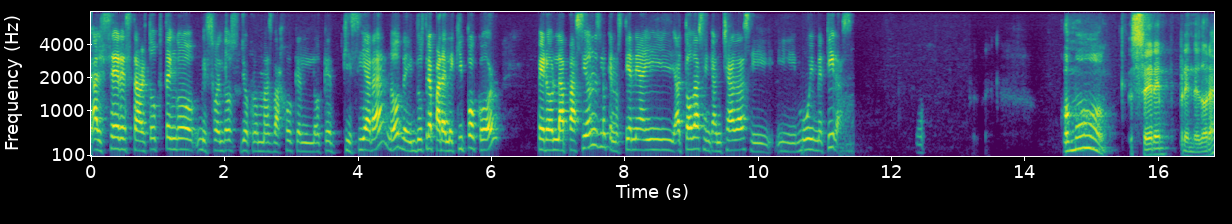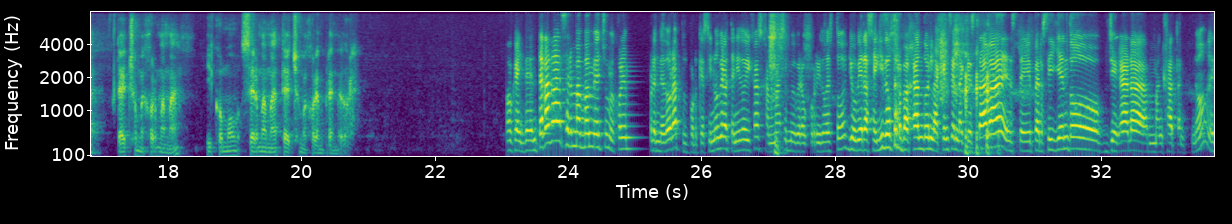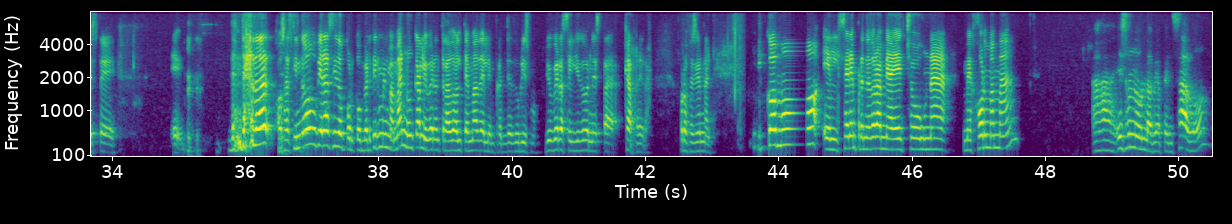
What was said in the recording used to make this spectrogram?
al ser startup tengo mis sueldos yo creo más bajo que lo que quisiera, ¿no? De industria para el equipo core, pero la pasión es lo que nos tiene ahí a todas enganchadas y, muy metidas. ¿Cómo ser emprendedora te ha hecho mejor mamá y cómo ser mamá te ha hecho mejor emprendedora? Ok, de entrada, ser mamá me ha hecho mejor emprendedora, pues porque si no hubiera tenido hijas, jamás se me hubiera ocurrido esto. Yo hubiera seguido trabajando en la agencia en la que estaba, este, persiguiendo llegar a Manhattan, ¿no? Este, eh, de entrada, o sea, si no hubiera sido por convertirme en mamá, nunca le hubiera entrado al tema del emprendedurismo. Yo hubiera seguido en esta carrera profesional. Y cómo el ser emprendedora me ha hecho una mejor mamá, ah, eso no lo había pensado.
